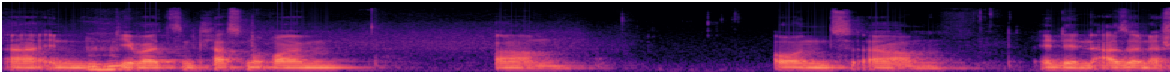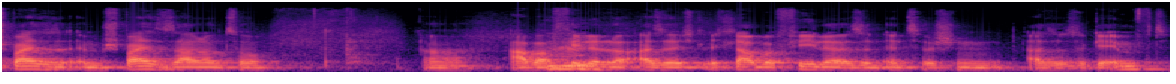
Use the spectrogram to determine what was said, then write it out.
äh, in mhm. jeweils in Klassenräumen ähm, und ähm, in den, also in der Speise, im Speisesaal und so. Äh, aber mhm. viele, also ich, ich, glaube, viele sind inzwischen also so geimpft.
